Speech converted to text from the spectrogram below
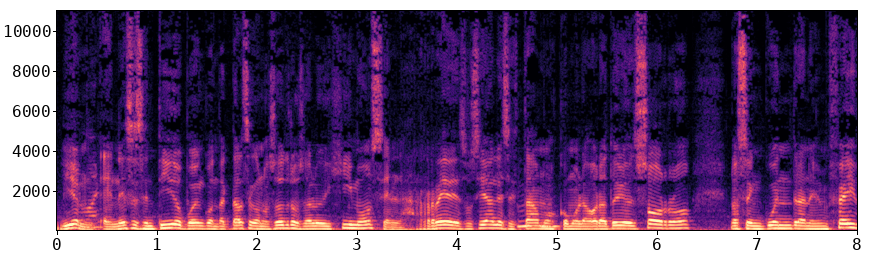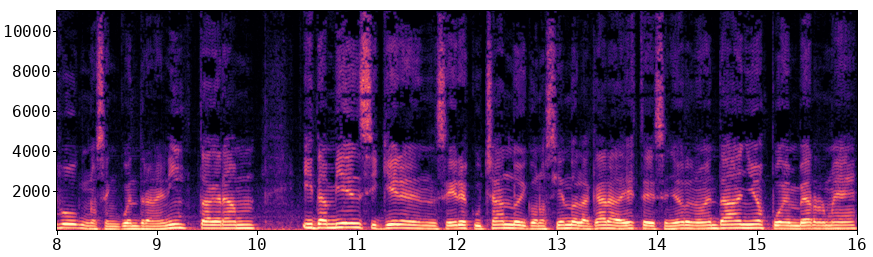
Bien, Bueno. en ese sentido pueden contactarse con nosotros, ya lo dijimos, en las redes sociales estamos como Laboratorio del Zorro, nos encuentran en Facebook, nos encuentran en Instagram y también si quieren seguir escuchando y conociendo la cara de este señor de 90 años, pueden verme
